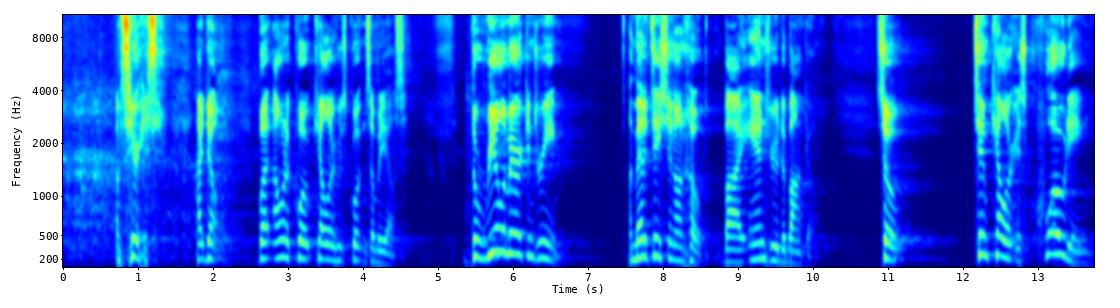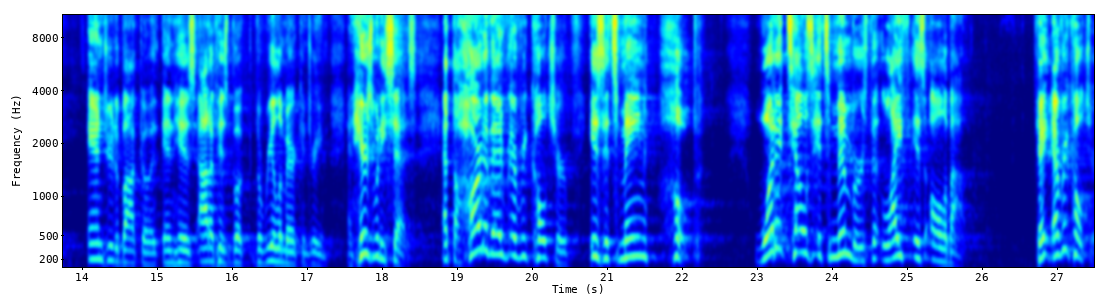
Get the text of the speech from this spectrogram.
I'm serious. I don't. But I want to quote Keller, who's quoting somebody else. The Real American Dream, a meditation on hope by Andrew Delbanco. So, Tim Keller is quoting Andrew Delbanco in his out of his book The Real American Dream. And here's what he says. At the heart of every culture is its main hope. What it tells its members that life is all about. Okay? Every culture.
